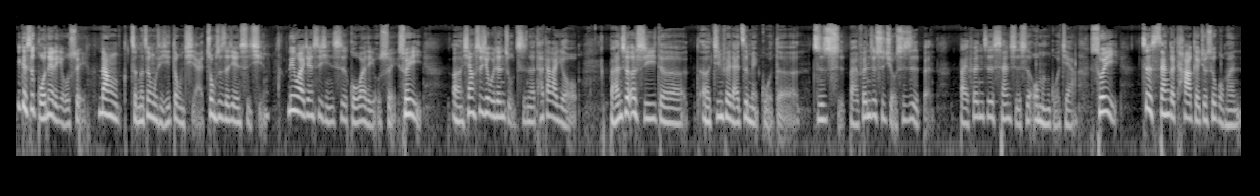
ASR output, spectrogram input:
一个是国内的游说，让整个政府体系动起来，重视这件事情；另外一件事情是国外的游说，所以。呃，像世界卫生组织呢，它大概有百分之二十一的呃经费来自美国的支持，百分之十九是日本，百分之三十是欧盟国家，所以这三个 target 就是我们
